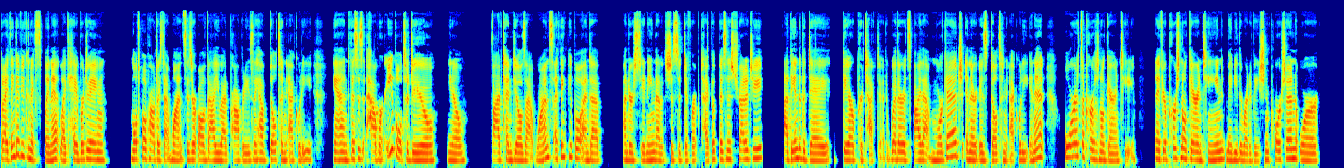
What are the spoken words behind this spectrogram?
But I think if you can explain it like, hey, we're doing multiple projects at once, these are all value add properties, they have built in equity. And this is how we're able to do, you know, five, 10 deals at once. I think people end up understanding that it's just a different type of business strategy. At the end of the day, they are protected, whether it's by that mortgage and there is built in equity in it, or it's a personal guarantee. And if you're personal guaranteeing maybe the renovation portion or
